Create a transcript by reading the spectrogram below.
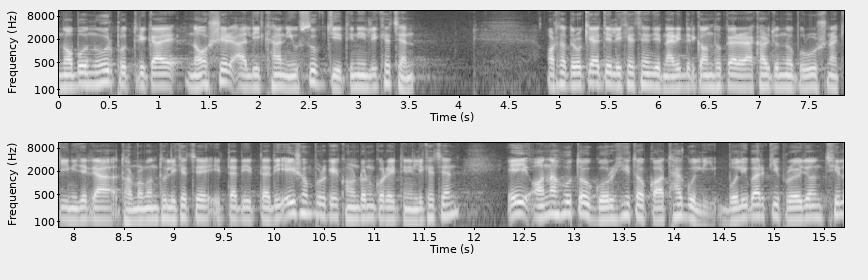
নবনূর পত্রিকায় নওশের আলী খান ইউসুফজি তিনি লিখেছেন অর্থাৎ রোকেয়া যে লিখেছেন যে নারীদেরকে অন্ধকারে রাখার জন্য পুরুষ নাকি নিজেরা ধর্মগ্রন্থ লিখেছে, ইত্যাদি ইত্যাদি। এই সম্পর্কে খণ্ডন করে তিনি লিখেছেন, এই অনাহুত গর্হিত কথাগুলি বলিবার কি প্রয়োজন ছিল?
